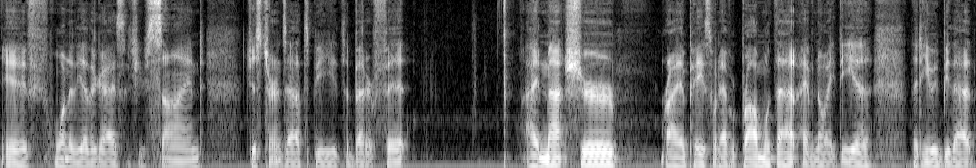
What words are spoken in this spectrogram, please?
if one of the other guys that you signed just turns out to be the better fit. I'm not sure Ryan Pace would have a problem with that. I have no idea that he would be that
